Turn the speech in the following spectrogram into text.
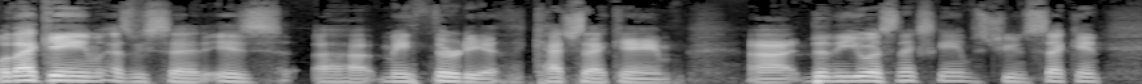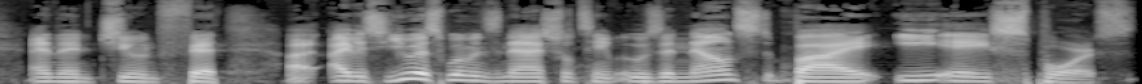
Well, that game, as we said, is uh, May 30th. Catch that game. Uh, then the U.S. next game is June 2nd, and then June 5th. Uh, I have this U.S. women's national team. It was announced by EA Sports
